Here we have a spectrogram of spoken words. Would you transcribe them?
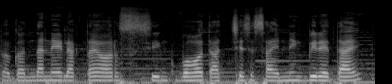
तो गंदा नहीं लगता है और सिंक बहुत अच्छे से शाइनिंग भी रहता है।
